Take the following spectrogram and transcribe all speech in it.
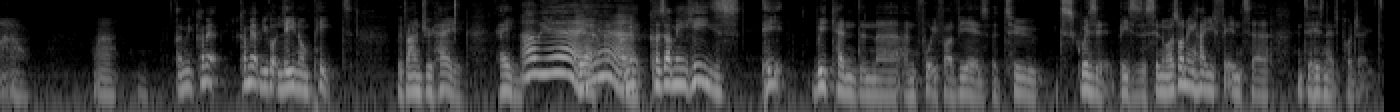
wow, wow. I mean, coming up, coming up, you got Lean on Pete with Andrew Haigh. Hey. Oh yeah, yeah. yeah. I mean, because I mean, he's he Weekend and uh, and 45 Years are two exquisite pieces of cinema. I was wondering how you fit into into his next project.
